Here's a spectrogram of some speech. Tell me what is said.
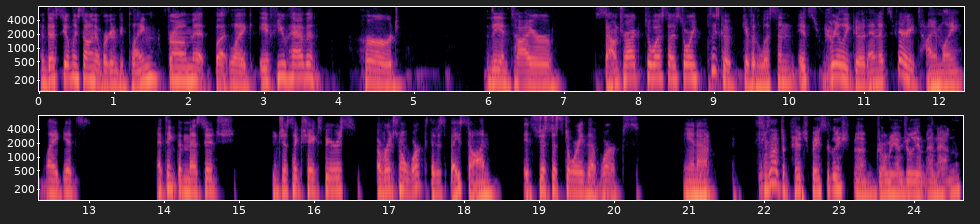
That's the only song that we're going to be playing from it. But like, if you haven't heard the entire soundtrack to West Side Story, please go give it a listen. It's really good and it's very timely. Like, it's, I think the message, just like Shakespeare's original work that it's based on, it's just a story that works, you know? Wasn't that the pitch basically? Um, Romeo and Juliet Manhattan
